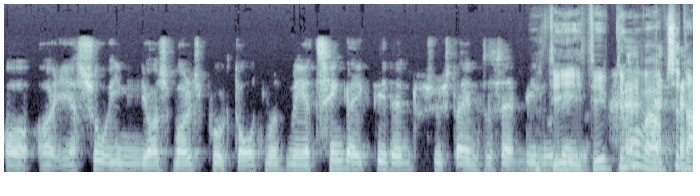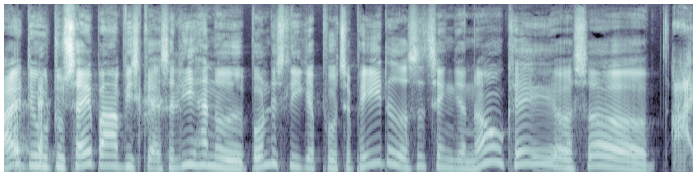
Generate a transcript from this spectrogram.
og, og jeg så egentlig også Wolfsburg Dortmund, men jeg tænker ikke, det er den, du synes, der er interessant lige nu. Det, det, det må være op til dig. Du, du sagde bare, at vi skal altså lige have noget Bundesliga på tapetet, og så tænkte jeg, nå okay, og så... Nej,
